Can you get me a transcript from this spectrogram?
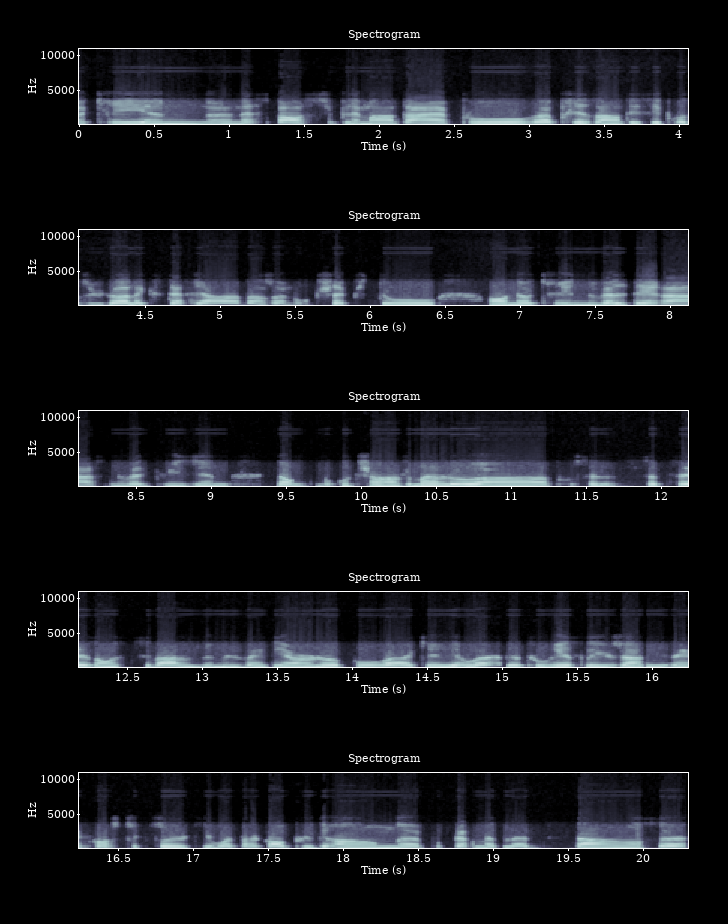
on a créé un espace supplémentaire pour euh, présenter ces produits-là à l'extérieur dans un autre chapiteau. On a créé une nouvelle terrasse, une nouvelle cuisine. Donc, beaucoup de changements là, pour cette, saison estivale 2021 là, pour accueillir le, tourisme, les gens, les infrastructures qui vont être encore plus grandes euh, pour permettre la distance, euh,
